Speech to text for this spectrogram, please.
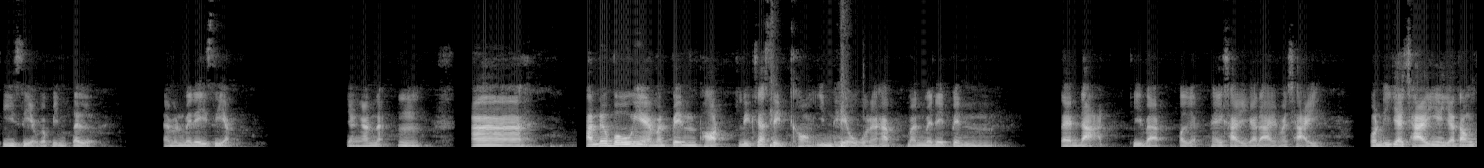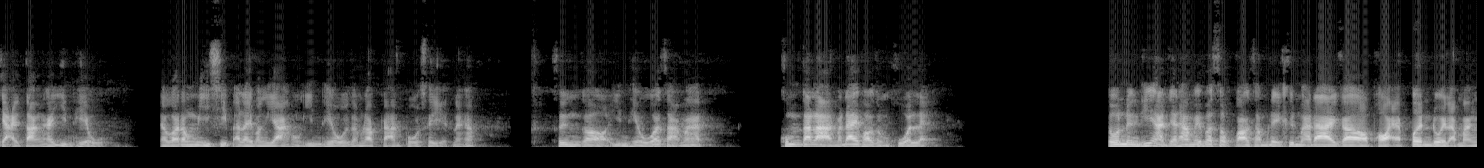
ที่เสียบกับปรินเตอร์ แต่มันไม่ได้เสียบ อย่างนั้นนะอืม อ่า Thunderbolt เนี่ยมันเป็นพอร์ตลิขสิทธิ์ของ Intel นะครับ มันไม่ได้เป็น standard ที่แบบเปิดให้ใครก็ได้มาใช้ คนที่จะใช้เนี่ยจะต้องจ่ายตังค์ให้ Intel แล้วก็ต้องมีชิปอะไรบางอย่างของ Intel สำหรับการ process นะครับ ซึ่งก็ Intel ก็สามารถคุมตลาดมาได้พอสมควรแหละ ส่วนหนึ่งที่อาจจะทำให้ประสบความสำเร็จขึ้นมาได้ก็พอ Apple ด้วยแหละมั้ง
